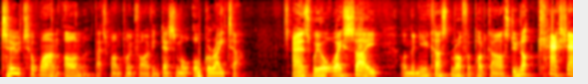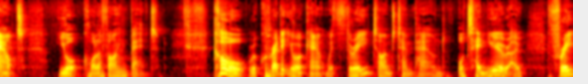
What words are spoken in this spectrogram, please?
2 to 1 on, that's 1.5 in decimal, or greater. As we always say on the new customer offer podcast, do not cash out your qualifying bet. Coral will credit your account with three times £10 or €10 Euro free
